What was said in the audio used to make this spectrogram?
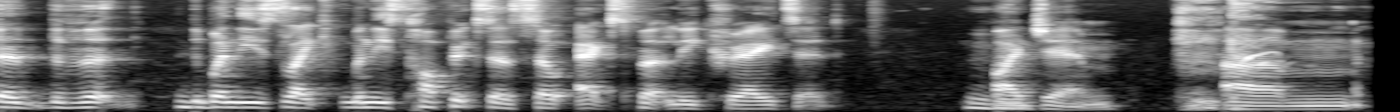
the, the, the when these like when these topics are so expertly created by Jim, um,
